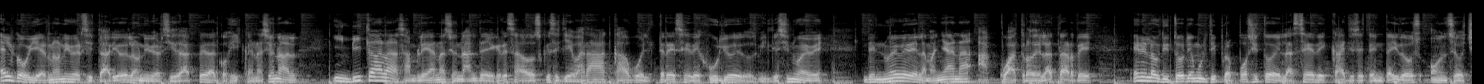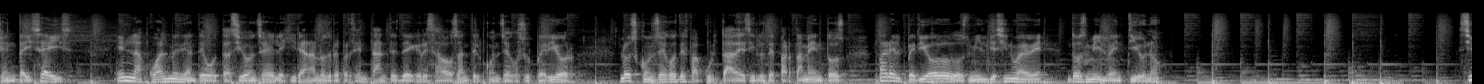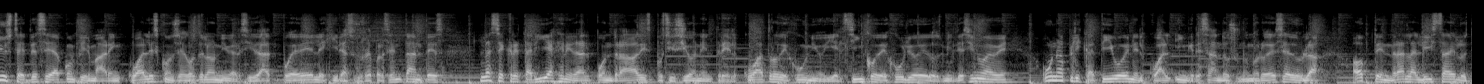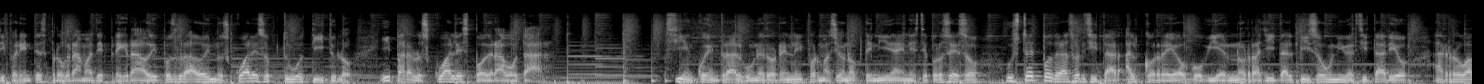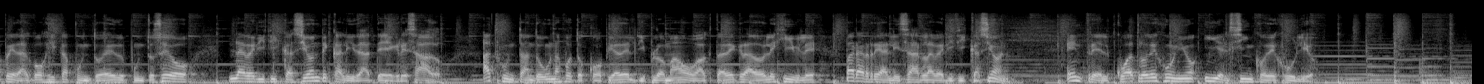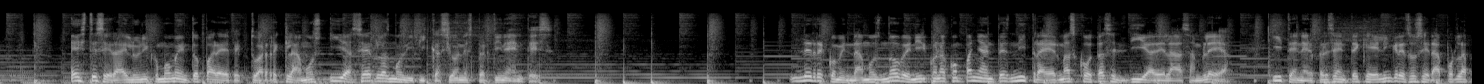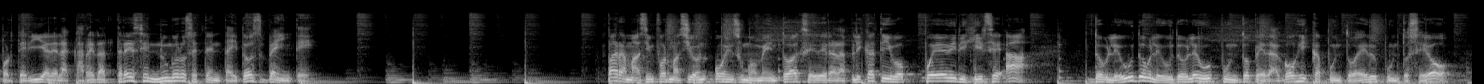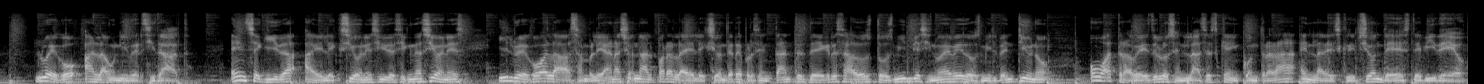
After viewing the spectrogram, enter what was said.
El gobierno universitario de la Universidad Pedagógica Nacional invita a la Asamblea Nacional de Egresados que se llevará a cabo el 13 de julio de 2019 de 9 de la mañana a 4 de la tarde en el auditorio multipropósito de la sede calle 72 1186, en la cual mediante votación se elegirán a los representantes de egresados ante el Consejo Superior, los consejos de facultades y los departamentos para el periodo 2019-2021. Si usted desea confirmar en cuáles consejos de la universidad puede elegir a sus representantes, la Secretaría General pondrá a disposición entre el 4 de junio y el 5 de julio de 2019 un aplicativo en el cual ingresando su número de cédula obtendrá la lista de los diferentes programas de pregrado y posgrado en los cuales obtuvo título y para los cuales podrá votar. Si encuentra algún error en la información obtenida en este proceso, usted podrá solicitar al correo gobierno rayita al piso universitario arroba pedagógica.edu.co la verificación de calidad de egresado, adjuntando una fotocopia del diploma o acta de grado legible para realizar la verificación, entre el 4 de junio y el 5 de julio. Este será el único momento para efectuar reclamos y hacer las modificaciones pertinentes le recomendamos no venir con acompañantes ni traer mascotas el día de la asamblea y tener presente que el ingreso será por la portería de la carrera 13 número 7220. Para más información o en su momento acceder al aplicativo puede dirigirse a www.pedagogica.edu.co, luego a la universidad, enseguida a elecciones y designaciones y luego a la Asamblea Nacional para la elección de representantes de egresados 2019-2021 o a través de los enlaces que encontrará en la descripción de este video.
